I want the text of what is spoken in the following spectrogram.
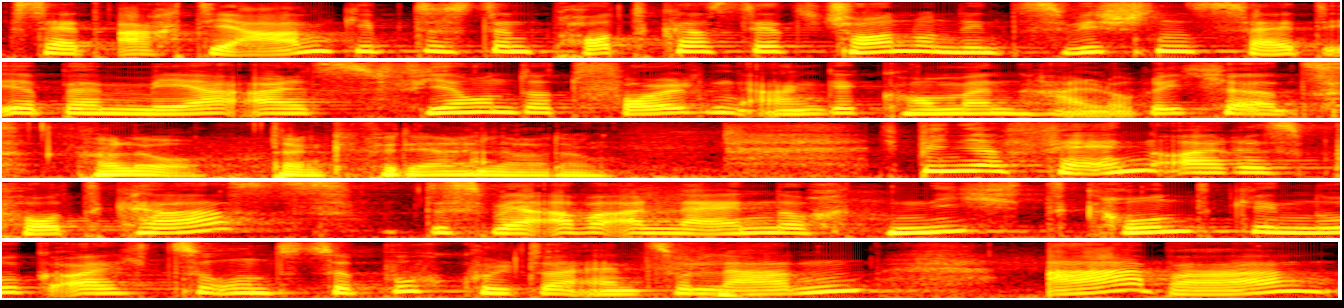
Seit acht Jahren gibt es den Podcast jetzt schon und inzwischen seid ihr bei mehr als 400 Folgen angekommen. Hallo Richard. Hallo, danke für die Einladung. Ich bin ja Fan eures Podcasts. Das wäre aber allein noch nicht Grund genug, euch zu uns zur Buchkultur einzuladen. Aber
